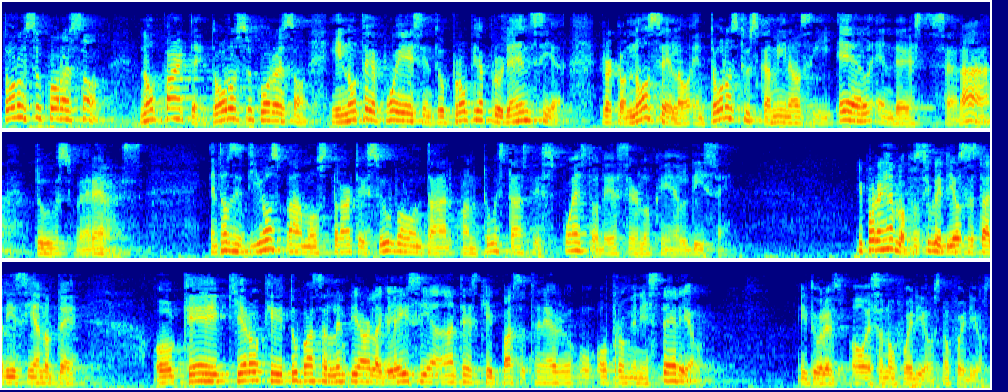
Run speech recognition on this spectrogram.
todo su corazón. No parte, todo su corazón. Y no te apoyes en tu propia prudencia. Reconócelo en todos tus caminos y Él enderezará tus veredas. Entonces Dios va a mostrarte su voluntad cuando tú estás dispuesto de hacer lo que Él dice. Y por ejemplo, posible Dios está diciéndote, ok, quiero que tú vas a limpiar la iglesia antes que vas a tener otro ministerio. Y tú eres, oh, eso no fue Dios, no fue Dios.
